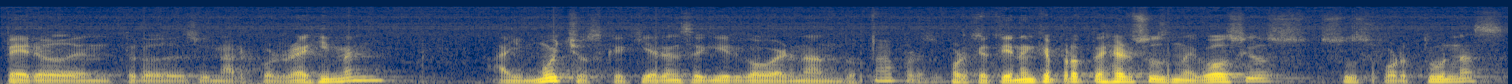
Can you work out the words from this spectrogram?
pero dentro de su narcorégimen hay muchos que quieren seguir gobernando, ah, porque tienen que proteger sus negocios, sus fortunas,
